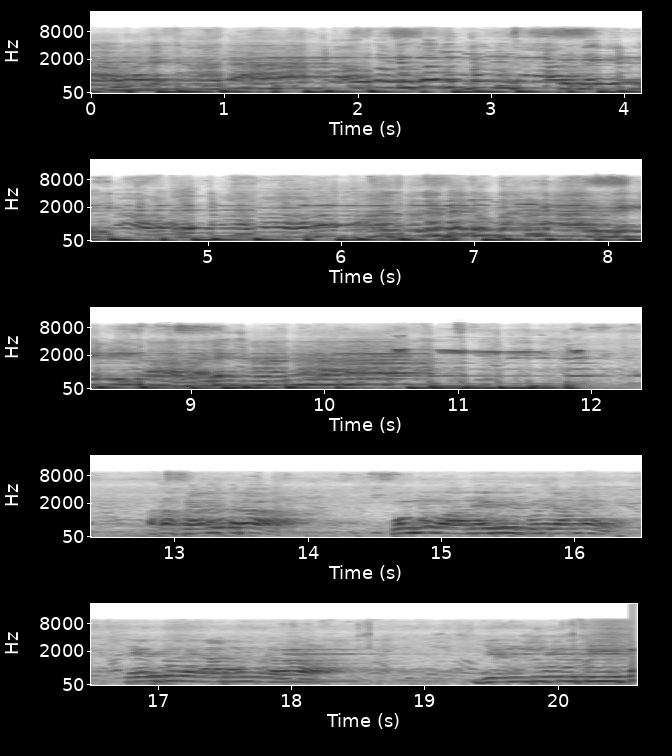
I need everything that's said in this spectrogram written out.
కావడు సగు ఆ కొని నేను ఆడుతుంది కదా. ఎందుకు సీత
